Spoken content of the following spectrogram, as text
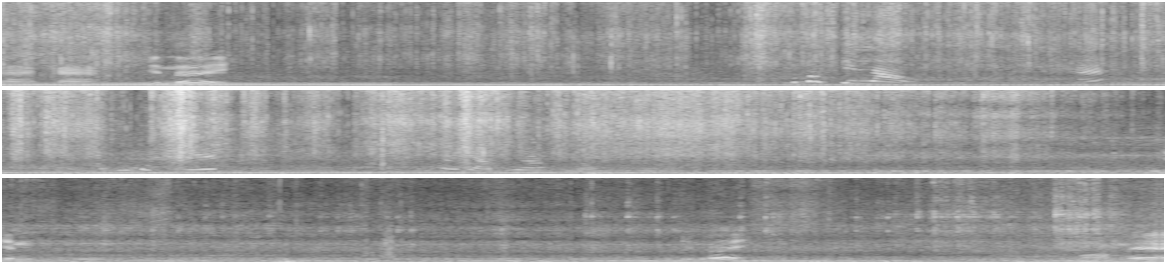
กล้ากล้ากินเลยที่บ่กินเหล้าฮะที่บ่กินไม่อยากเบื่อหรอ กินกินเลยหอมเลย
